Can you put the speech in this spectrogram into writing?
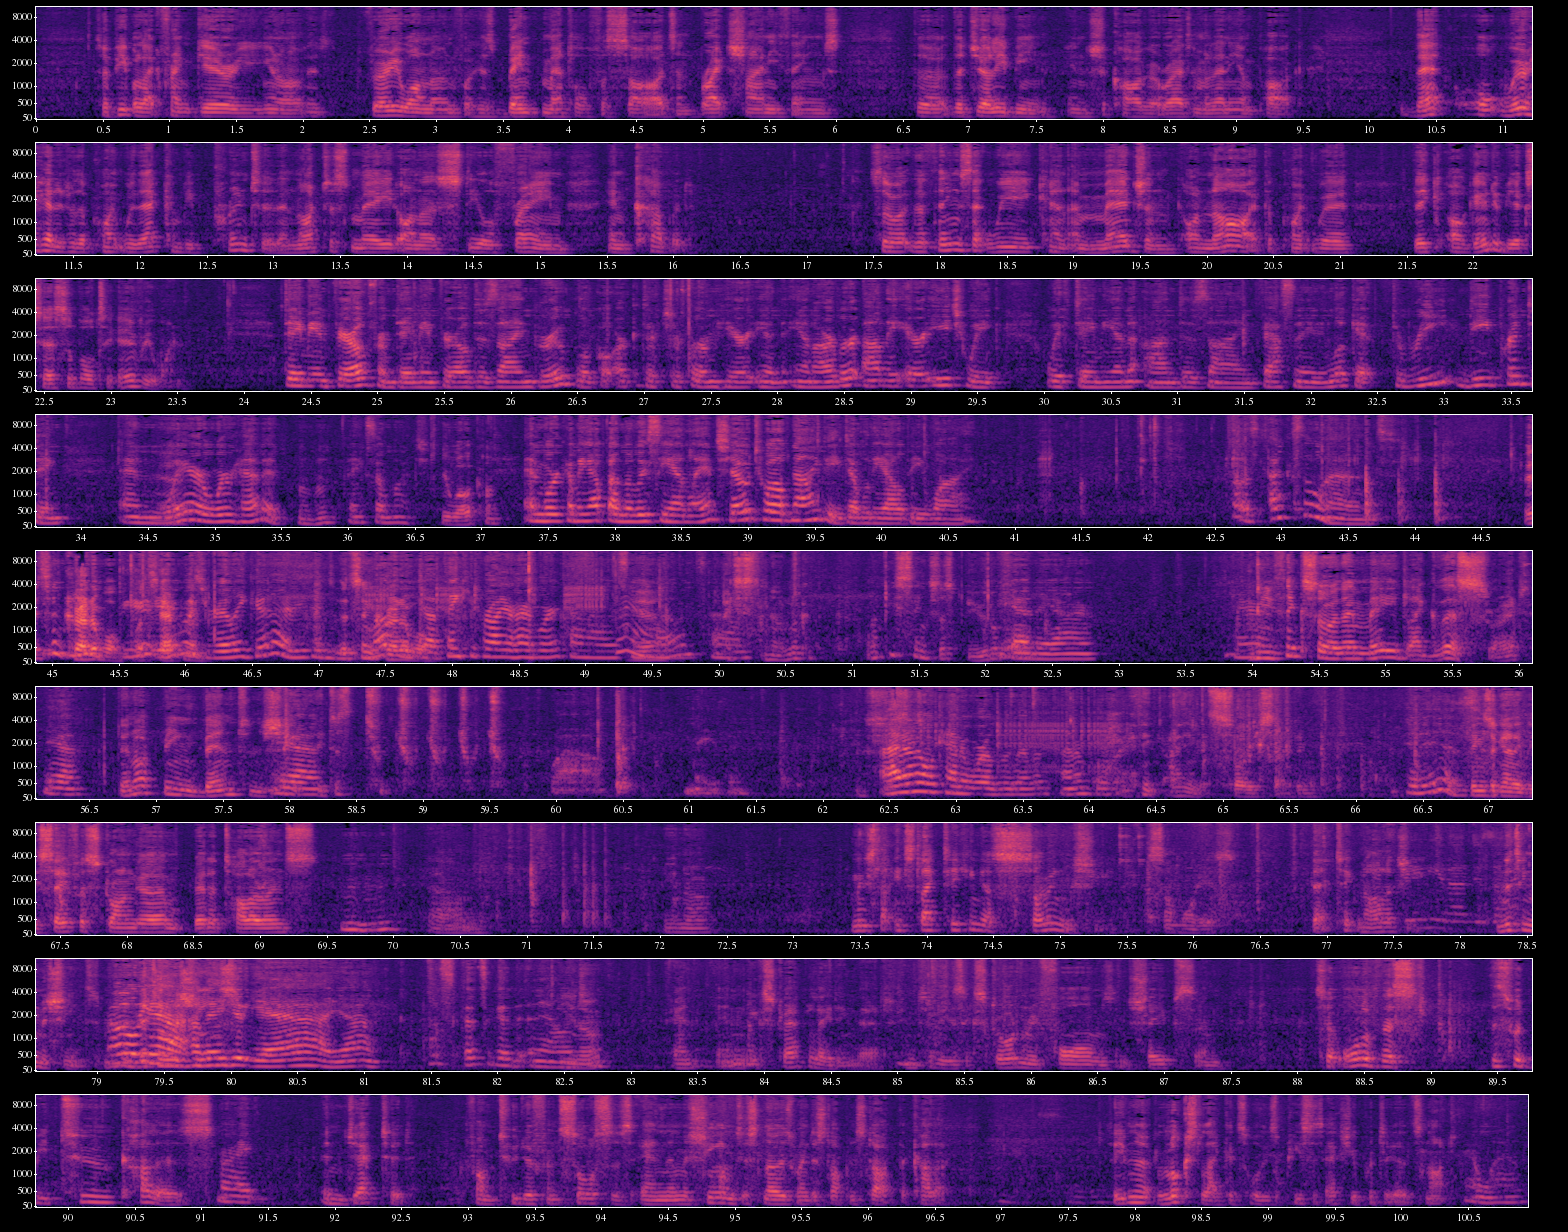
So people like Frank Gehry, you know, is very well known for his bent metal facades and bright shiny things. The the Jelly Bean in Chicago, right at Millennium Park. That oh, we're headed to the point where that can be printed and not just made on a steel frame and covered. So the things that we can imagine are now at the point where they are going to be accessible to everyone. Damian Farrell from Damian Farrell Design Group, local architecture firm here in Ann Arbor, on the air each week with Damian on Design. Fascinating look at 3D printing and Yeah. where we're headed. Mhm. Thanks so much. You're welcome. And we're coming up on the Lucy Ann Lance Show, 1290 WLBY. That was excellent. It's incredible You- what's It was really good. You did It's incredible. job. Thank you for all your hard work on all this. Yeah. notes. I just you know look at aren't these things just beautiful? Yeah, they are. I mean, you think so? They're made like this, right? Yeah, They're not being bent and shaped. Yeah. They just. choo, choo, choo, choo, choo. wow, amazing. I don't know what kind of world we live in. I don't I care. think I think it's so exciting. It is. Things are going to be safer, stronger, better tolerance. Mm-hmm. Um, you know, I mean, it's like it's like taking a sewing machine in some ways. That technology, knitting machines. Remember Oh knitting yeah, how they machines? do. Yeah, yeah. That's that's a good analogy. you know, and, and extrapolating that into these extraordinary forms and shapes and so all of this, this would be two colors Right. injected from two different sources and the machine just knows when to stop and start the color. So even though it looks like it's all these pieces actually put together, it's not. Oh wow.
